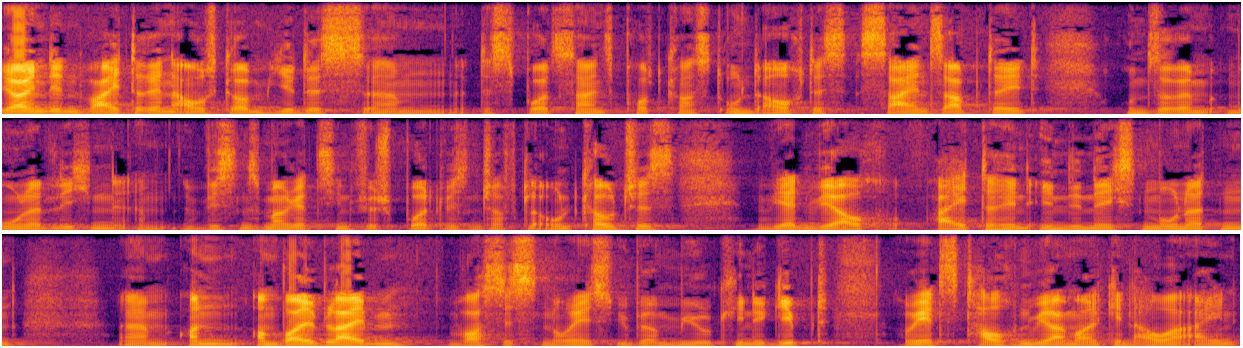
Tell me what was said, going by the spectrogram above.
Ja, in den weiteren Ausgaben hier des, ähm, des Sports Science Podcast und auch des Science Update, unserem monatlichen ähm, Wissensmagazin für Sportwissenschaftler und Coaches, werden wir auch weiterhin in den nächsten Monaten ähm, an, am Ball bleiben, was es Neues über Myokine gibt. Aber jetzt tauchen wir einmal genauer ein,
